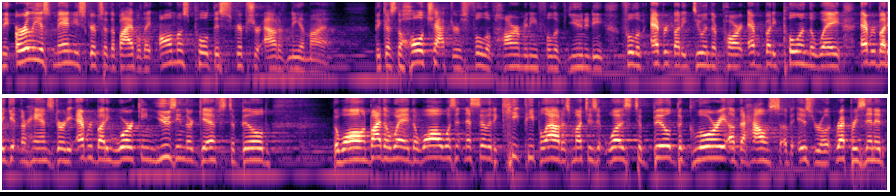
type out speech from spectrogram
the earliest manuscripts of the Bible, they almost pulled this scripture out of Nehemiah because the whole chapter is full of harmony, full of unity, full of everybody doing their part, everybody pulling the weight, everybody getting their hands dirty, everybody working, using their gifts to build the wall. And by the way, the wall wasn't necessarily to keep people out as much as it was to build the glory of the house of Israel. It represented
